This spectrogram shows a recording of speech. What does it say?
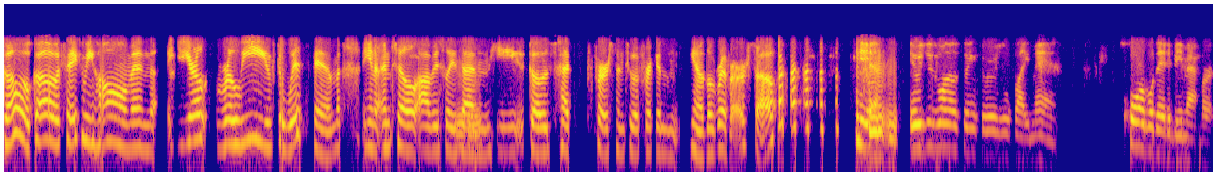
"Go, go, take me home." And you're relieved with him, you know, until obviously Mhm. then he goes head first into a frickin' you know the river. So yeah, it was just one of those things where it was just like, man, horrible day to be Matt Murdock.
